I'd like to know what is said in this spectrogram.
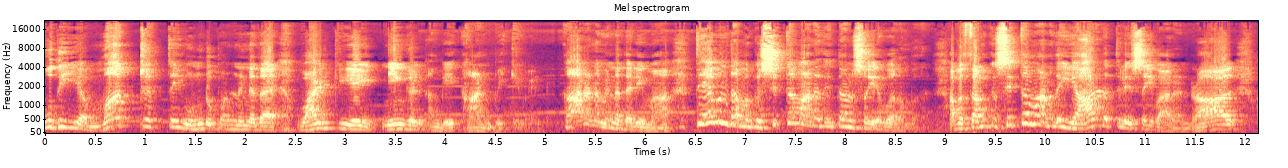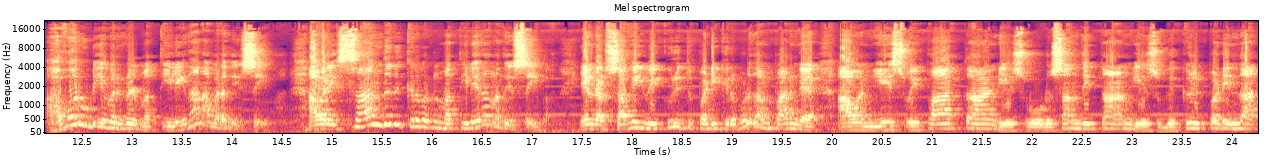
புதிய மாற்றத்தை உண்டு பண்ணினத வாழ்க்கையை நீங்கள் அங்கே காண்பிக்க வேண்டும். காரணம் என்ன தெரியுமா? தேவன் தமக்கு சித்தமானதை தான் செய்ய விரும்புகிறார். அப்ப தமக்கு சித்தமானதை யாரிடத்திலே செய்வார் என்றால் அவருடையவர்கள் மத்தியிலே தான் அவர் அதை செய்வார். அவரை சார்ந்திருக்கிறவர்கள் மத்தியிலே தான் அதை செய்வார். என்றால் சகைவை குறித்து படிக்கிற பொழுது அவன் பாருங்க அவன் இயேசுவை பார்த்தான் இயேசுவோடு சந்தித்தான் இயேசுக்கு கீழ்ப்படிந்தான்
